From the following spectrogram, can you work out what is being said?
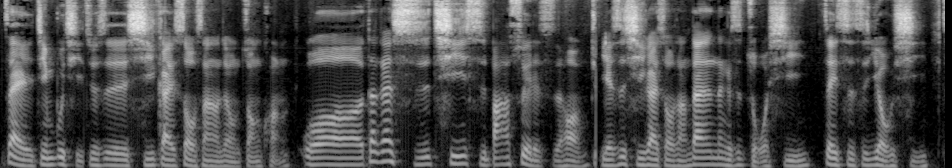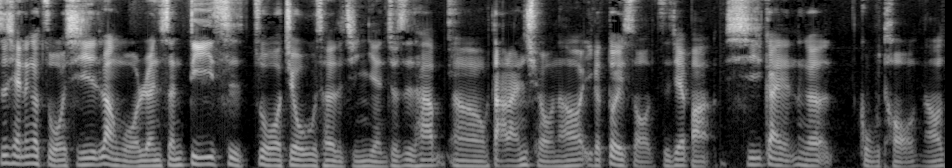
再也经不起就是膝盖受伤的这种状况。我大概十七、十八岁的时候也是膝盖受伤，但是那个是左膝，这次是右膝。之前那个左膝让我人生第一次坐救护车的经验，就是他呃打篮球，然后一个对手直接把膝盖那个。骨头，然后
